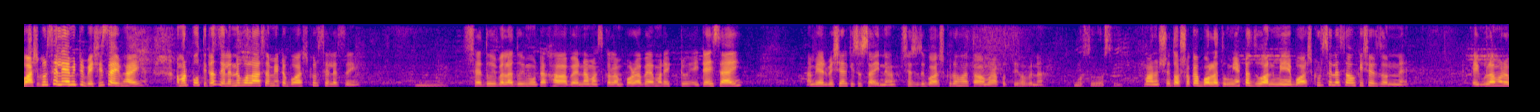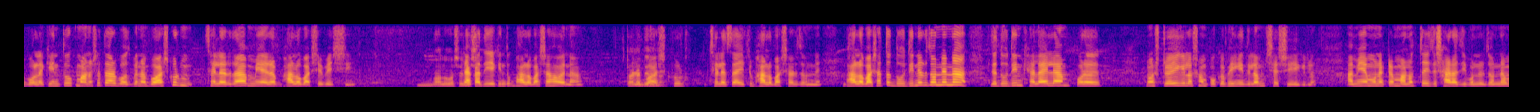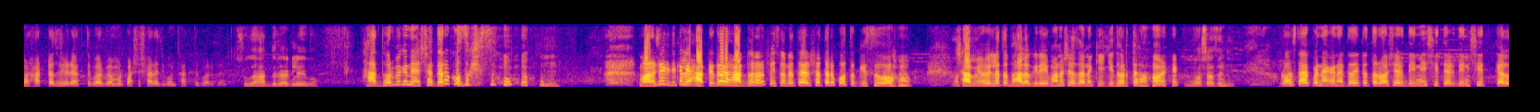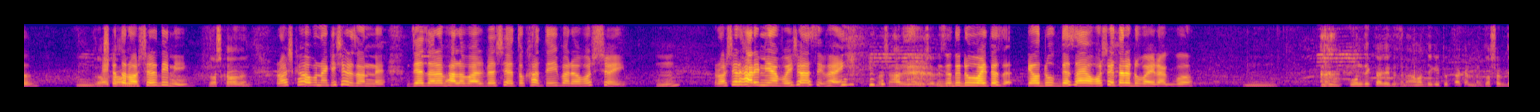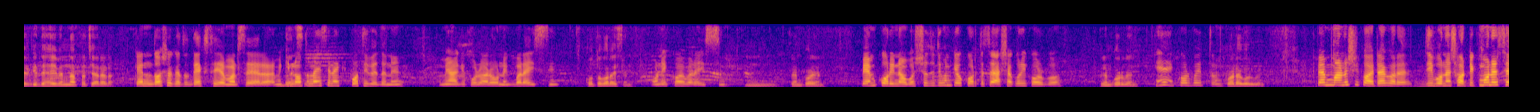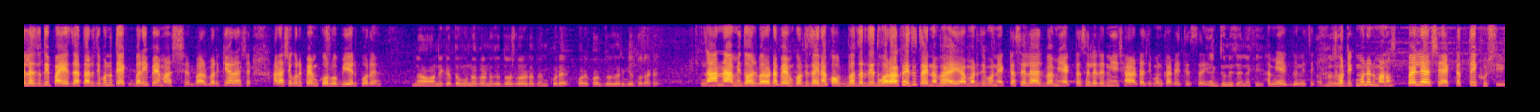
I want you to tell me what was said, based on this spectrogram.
বয়স্কর ছেলে আমি একটু বেশি চাই ভাই। আমার প্রতিটা ছেলে নিয়ে বলা আছে আমি একটা বয়স্কর ছেলে চাই। সে দুই বেলা দুই মোটা খাওয়াবে নামাজ কালাম পড়াবে আমার একটু এটাই চাই। আমি আর বেশি আর কিছু চাই না। সে যদি বয়স্কর হয় তাও আমার আপত্তি হবে না। বুঝতে পারছি। মানুষের দর্শকে বলে তুমি একটা জোয়ান মেয়ে বয়স্কর ছেলে চাও কিসের জন্যে? এগুলো আমার বলে কিন্তু মানুষে তো আর বসবে না। বয়স্কর ছেলেরা মেয়েরা ভালোবাসে বেশি। টাকা দিয়ে কিন্তু ভালোবাসা হয় না? বয়স্কর ছেলে চাই একটু ভালোবাসার জন্য। ভালোবাসা তো দুই দিনের জন্য না যে দুদিন খেলাইলাম পরে নষ্ট হয়ে গেল সম্পর্ক ভেঙে দিলাম শেষ হয়ে গেল। আমি এমন একটা মানুষ চাই যে সারা জীবনের জন্য আমার হাতটা ধরে রাখতে পারবে আমার পাশে সারা জীবন থাকতে পারবে। শুধু হাত ধরে রাখলেই? হাত ধরবে কেন? এর সাথে আরও কত কিছু? মানুষের খালি হাতে ধরে হাত ধরার পেছনে তো এর সাথে আরও কত কিছু? স্বামী হইলে তো ভালো করেই মানুষের জানে কি কি ধরতে হয়। রস আছে রস থাকবে না কেন? তো এটা তো রসের দিনই শীতের দিন শীতকাল। এটা তো? রসের দিনই। রস খাওয়াবেন? রস খাওয়াবো না কিসের জন্য? যে যারা ভালোবাসবে সে তো খাতেই পারে অবশ্যই। রসের হাড়ি নিয়ে বসে আছি ভাই? যদি ডুবাইতে কেউ ডুবতে চায় অবশ্যই তারা ডুবাই রাখব। কোন দিক তাকাইতেছেন? আমার দিকে একটু তাকান না। দর্শকদের কি দেখাইবেন না আপনার চেহারাটা? কেন? দর্শকে তো দেখছি আমার চেহারা। আমি কি নতুন আইছি নাকি প্রতিবেদনে? আমি আগে পড়ে আরও অনেকবার আইছি। কতবার আইছেন? অনেক কয়বার আইছি। হুম, প্রেম করেন? প্রেম করি না অবশ্য যদি এখন কেউ করতে চায় আশা করি করব। প্রেম করবেন? হ্যাঁ করবই তো। কয়টা করবেন? প্রেম মানুষই কয়টা করে? জীবনে সঠিক মনের ছেলে যদি পাইয়ে যায় তার জীবনে তো একবারই প্রেম আসে বারবার কি আর আসে? আর আশা করি প্রেম করব বিয়ের পরে। না অনেকে তো মনে করে না যে দশ বারোটা প্রেম করে পরে কক্সবাজার গিয়ে ধরা খায়। না না আমি দশ বারোটা প্রেম করতে চাই না কক্সবাজার দিয়ে ধরা খাইতে চাই না ভাই। আমার জীবন একটা ছেলে আসবে আমি একটা ছেলের নিয়ে সারাটা জীবন কাটাইতে চাই। একজনই চাই নাকি? আমি একজনই চাই। সঠিক মনের মানুষ পাইলে সে একটাতেই খুশি।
